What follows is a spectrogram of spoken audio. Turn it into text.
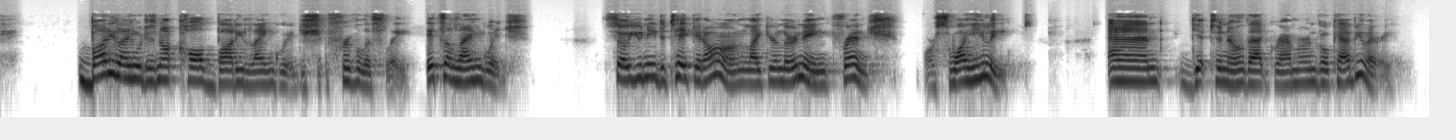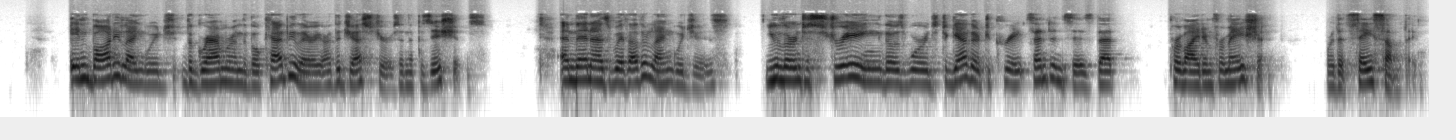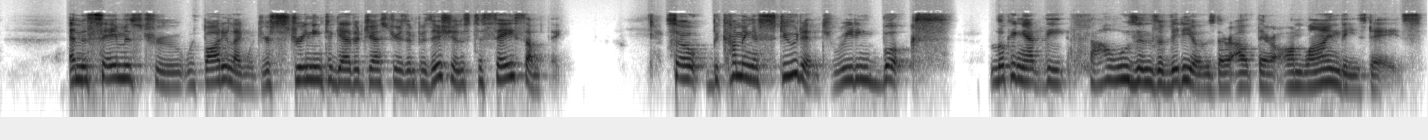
Body language is not called body language frivolously. It's a language. So you need to take it on like you're learning French or Swahili and get to know that grammar and vocabulary. In body language, the grammar and the vocabulary are the gestures and the positions. And then, as with other languages, you learn to string those words together to create sentences that provide information or that say something. And the same is true with body language. You're stringing together gestures and positions to say something. So becoming a student, reading books, looking at the thousands of videos that are out there online these days,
